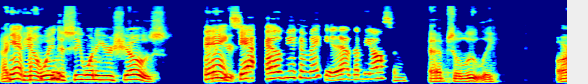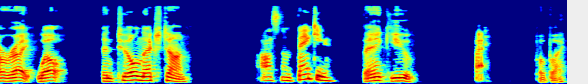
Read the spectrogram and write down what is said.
I Yeah, can't wait you. to see one of your shows. Thanks. Yeah, I hope you can make it. Yeah, that'd be awesome. Absolutely. All right. Well, until next time, Awesome. Thank you. thank you. Bye. Bye bye.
